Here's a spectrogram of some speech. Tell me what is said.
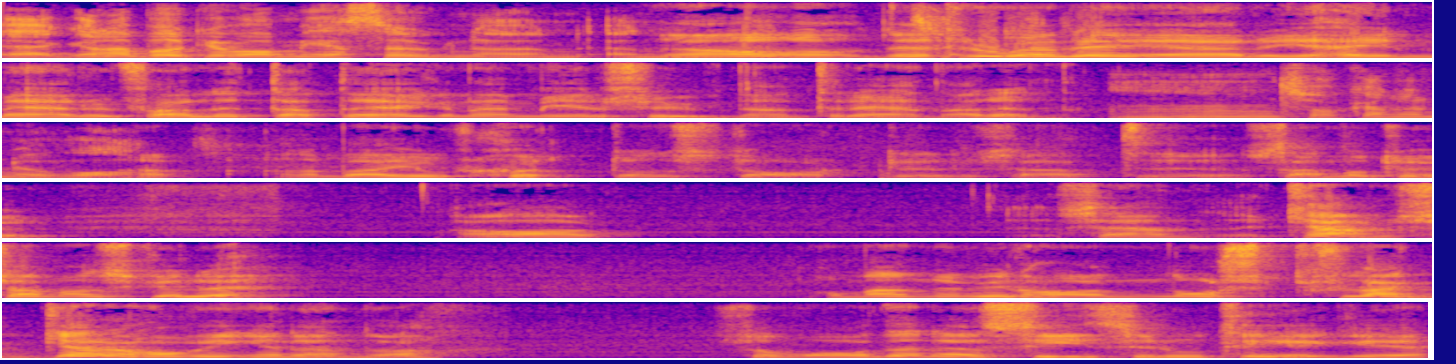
Ägarna brukar vara mer sugna än... än Ja, det tror jag det är i Hail Mary-fallet att ägarna är mer sugna än tränaren. Mm, så kan det nog vara. Han, han har bara gjort 17 starter så att eh, Samotör. Ja. Sen kanske man skulle. Om man nu vill ha en norsk flagga, det har vi ingen än va? Som var den där Cicero TG eh,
